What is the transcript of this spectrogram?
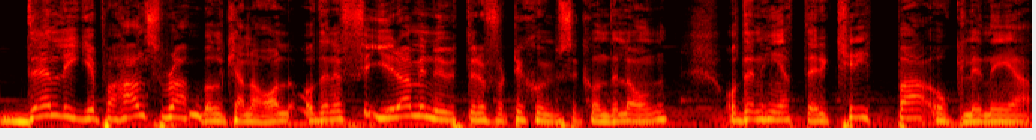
Den ligger på hans Rumble-kanal och den är 4 minuter och 47 sekunder lång. Och Den heter Krippa och Linnea.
